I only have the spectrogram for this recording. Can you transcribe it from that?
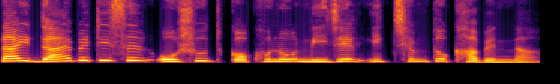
তাই ডায়াবেটিসের ওষুধ কখনও নিজের ইচ্ছেমতো খাবেন না।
